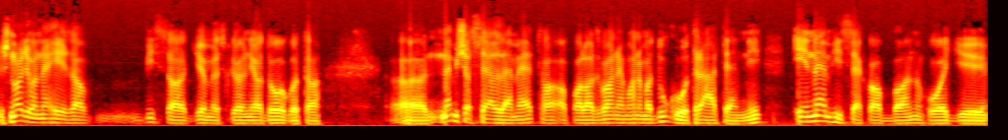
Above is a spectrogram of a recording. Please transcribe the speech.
és nagyon nehéz a, visszagyömözkölni a dolgot a, nem is a szellemet a, a palacban, hanem a dugót rátenni. Én nem hiszek abban, hogy,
